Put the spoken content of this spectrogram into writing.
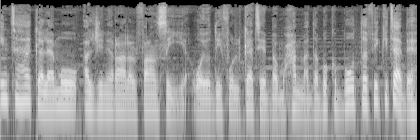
انتهى كلام الجنرال الفرنسي ويضيف الكاتب محمد بوكبوط في كتابه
